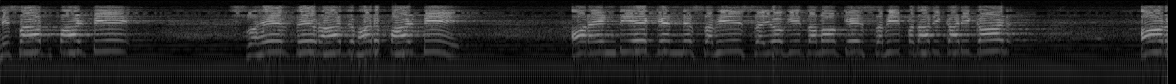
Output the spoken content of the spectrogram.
Nishad party, Suhel Dev Rajbhar party और एनडीए के अन्य सभी सहयोगी दलों के सभी पदाधिकारीगण और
